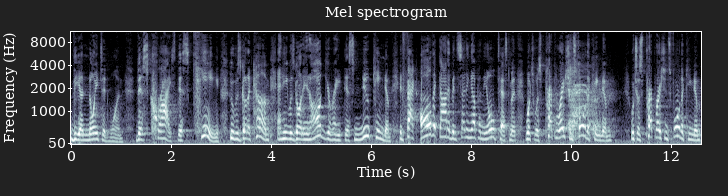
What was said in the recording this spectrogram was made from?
the anointed one, this Christ, this king who was going to come and he was going to inaugurate this new kingdom. In fact, all that God had been setting up in the Old Testament, which was preparations for the kingdom, which was preparations for the kingdom,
